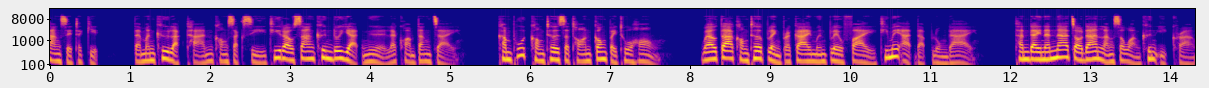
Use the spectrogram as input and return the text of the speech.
ทางเศรษฐกิจ แต่มันคือหลักฐานของศักดิ์ศรีที่เราสร้างขึ้นด้วยหยาดเหงื่อและความตั้งใจคำพูดของเธอสะท้อนกล้องไปทั่วห้อง แววตาของเธอเปล่งประกายเหมือนเปลวไฟที่ไม่อาจดับลงได้ ทันใดนั้นหน้าจอด้านหลังสว่างขึ้นอีกครั้ง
